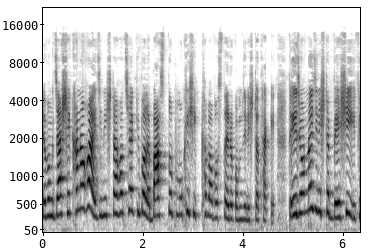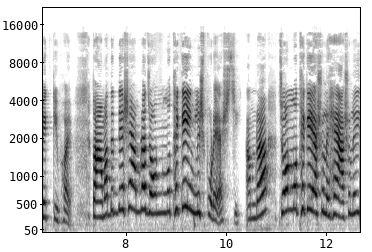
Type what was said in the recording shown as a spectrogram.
এবং যা শেখানো হয়, জিনিসটা হচ্ছে কি বলে, বাস্তবমুখী শিক্ষা ব্যবস্থা এরকম জিনিসটা থাকে। তো এই জন্যই জিনিসটা বেশি ইফেক্টিভ হয়। তো আমাদের দেশে আমরা জন্ম থেকেই ইংলিশ পড়ে আসছি। আমরা জন্ম থেকেই আসলে হ্যাঁ আসলেই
